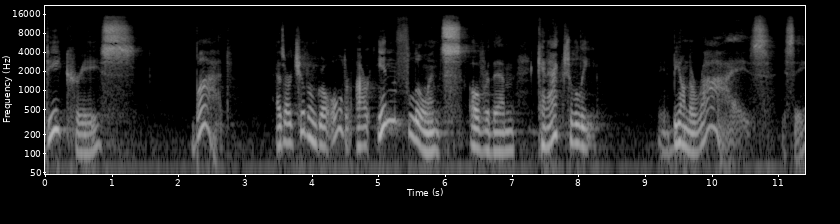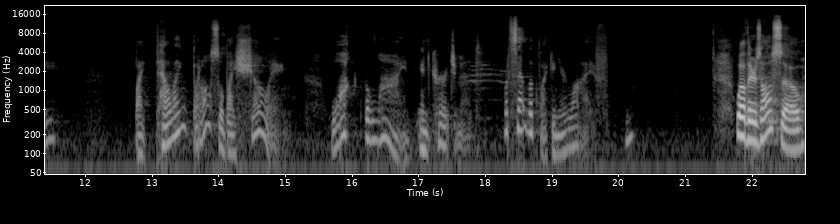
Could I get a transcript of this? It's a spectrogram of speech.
decrease, but as our children grow older, our influence over them can actually be on the rise, you see, by telling, but also by showing. Walk the line, encouragement. What does that look like in your life? Well, there's also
